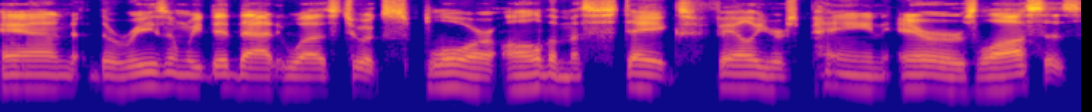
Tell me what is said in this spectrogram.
And the reason we did that was to explore all the mistakes, failures, pain, errors, losses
